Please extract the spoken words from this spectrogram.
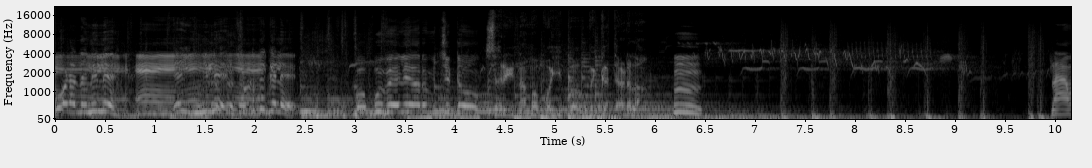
ஓடாத நில்லு ஏய், நில்லு சொல்றது கேளு பப்பு வேலைய ஆரம்பிச்சிட்டோம் சரி நம்ம போய் இப்போ விக்க தேடலாம் ம் நான்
